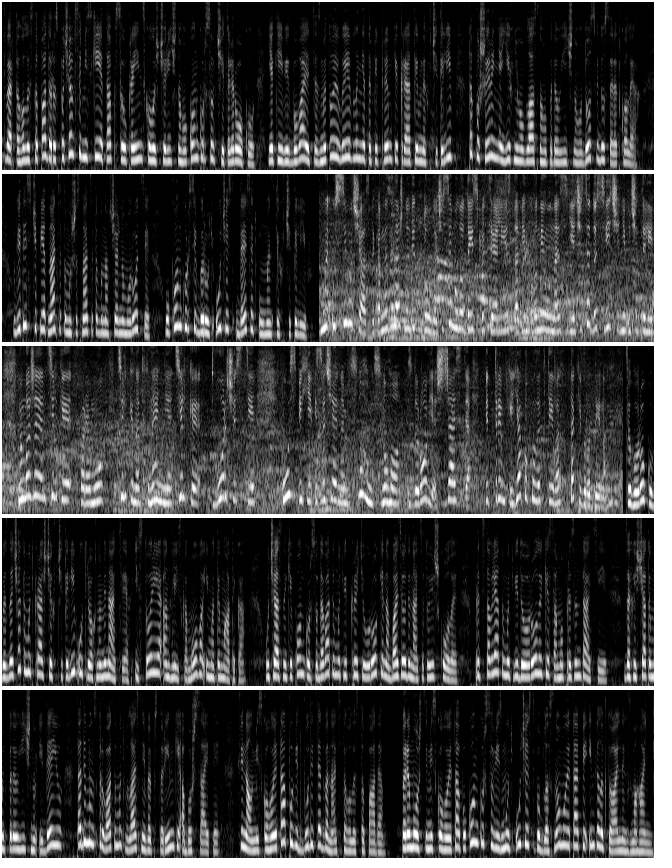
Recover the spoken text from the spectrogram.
4 листопада розпочався міський етап всеукраїнського щорічного конкурсу Вчитель року, який відбувається з метою виявлення та підтримки креативних вчителів та поширення їхнього власного педагогічного досвіду серед колег. У 2015-16 навчальному році у конкурсі беруть участь 10 уманських вчителів. Ми усім учасникам, незалежно від того, чи це молодий спеціаліст, а він вони у нас є, чи це досвідчені учителі. Ми бажаємо тільки перемог, тільки натхнення, тільки творчості, успіхів і, звичайно, міцного міцного здоров'я, щастя, підтримки як у колективах, так і в родинах. Цього року визначатимуть кращих вчителів у трьох номінаціях: історія, англійська мова і математика. Учасники конкурсу даватимуть відкриті уроки на базі 11-ї школи, представлятимуть відеоролики самопрезентації, захищатимуть педагогічну ідею та демонструватимуть власні веб-сторінки або ж сайти. Фінал міського етапу відбудеться 12 листопада. Переможці міського етапу конкурсу візьмуть участь в обласному етапі інтелектуальних змагань.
